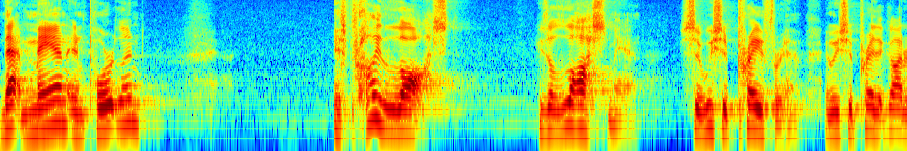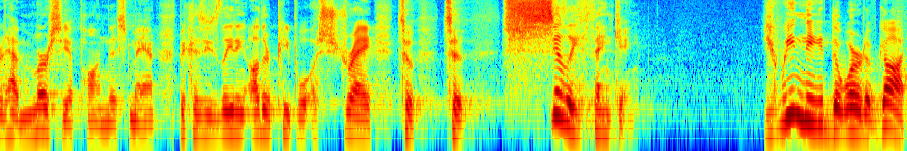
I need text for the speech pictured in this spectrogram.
that man in Portland is probably lost. He's a lost man. So we should pray for him. And we should pray that God would have mercy upon this man because he's leading other people astray to, to silly thinking. We need the word of God.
